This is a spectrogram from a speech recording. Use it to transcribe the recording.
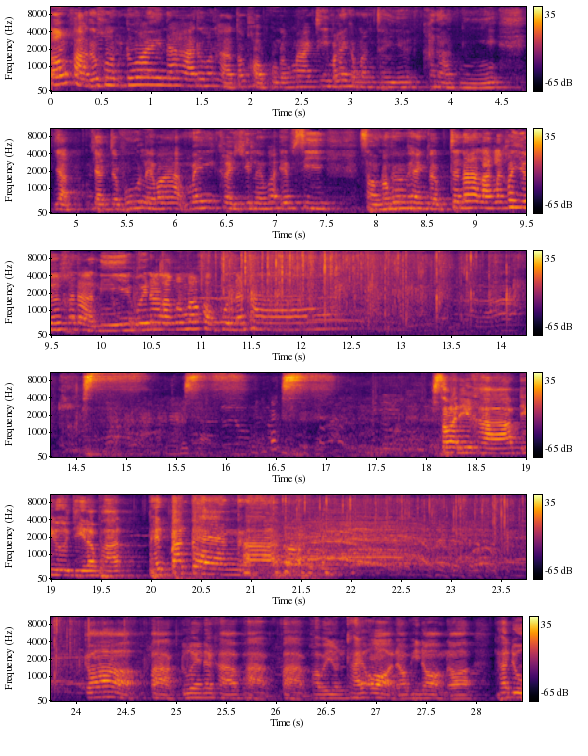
ต้องฝากทุกคนด้วยนะคะทุกคนค่ะต้องขอบคุณมากๆที่มาให้กำลังใจเยอะขนาดนี้ อยากอยากจะพูดเลยว่าไม่เคยคิดเลยว่า FC สาวน้องเพชรแพงแบบจะน่ารักแล้วก็เยอะขนาดนี้อุ้ยน่ารักมากๆขอบคุณนะคะ สวัสดีครับ ดิวธีรพัฒน์เพชรบ้านแพงครับ ก็ฝากด้วยนะครับฝากฝากภาพยนตร์คล้ายอ่อนเนาะพี่น้องเนาะถ้าดู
